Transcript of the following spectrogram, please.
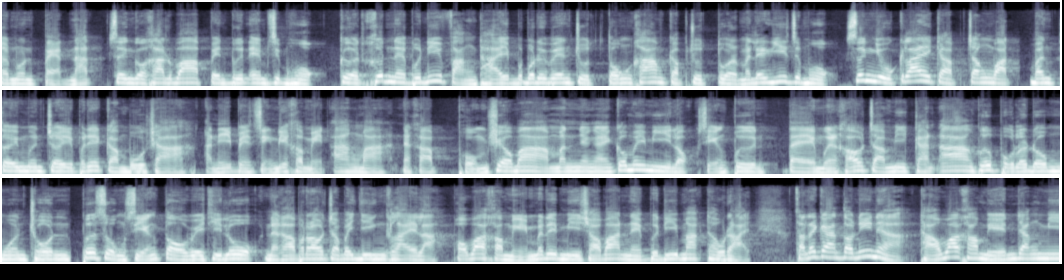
จำนวน 8 นัด ซึ่งก็คาดว่าเป็นปืน M16 เกิดขึ้นในพื้นที่ฝั่งไทยบริเวณจุดตรงข้ามกับจุดตรวจหมายเลข 26 ซึ่งอยู่ใกล้กับจังหวัดบันเตยเมืองเจยประเทศกัมพูชา อันนี้เป็นสิ่งที่เขมรอ้างมานะครับผมเชื่อว่ามันยังไงก็ไม่มีหรอกเสียงปืน แต่เหมือนเขาจะมีการอ้างเพื่อปลุกระดมมวลชน เพื่อส่งเสียงต่อเวทีโลกนะครับเราจะไปยิงใครล่ะ เพราะว่าเขมรไม่ได้มีชาวบ้านในพื้นที่มากเท่าไหร่สถานการณ์ตอนนี้เนี่ยถามว่าเขมรยังมี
